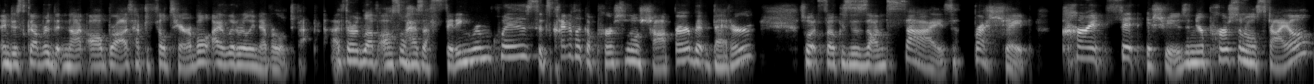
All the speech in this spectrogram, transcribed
and discovered that not all bras have to feel terrible, I literally never looked back. Third Love also has a fitting room quiz. It's kind of like a personal shopper, but better. So it focuses on size, breast shape, current fit issues and your personal style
